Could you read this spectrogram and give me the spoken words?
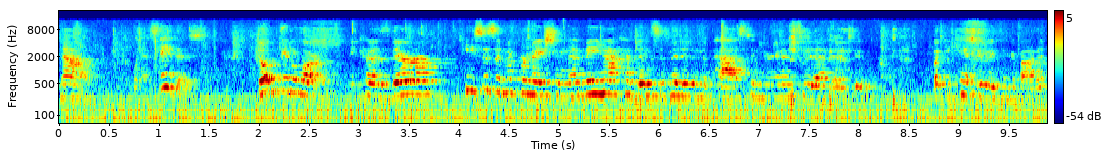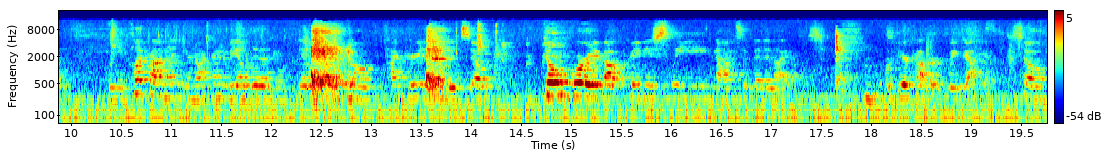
Now, when I say this, don't get alarmed because there are pieces of information that may not have been submitted in the past, and you're going to see that there too. But you can't do anything about it. When you click on it, you're not going to be able to, it'll you know time period ended. So don't worry about previously non-submitted items. You're covered. We've got you. So,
